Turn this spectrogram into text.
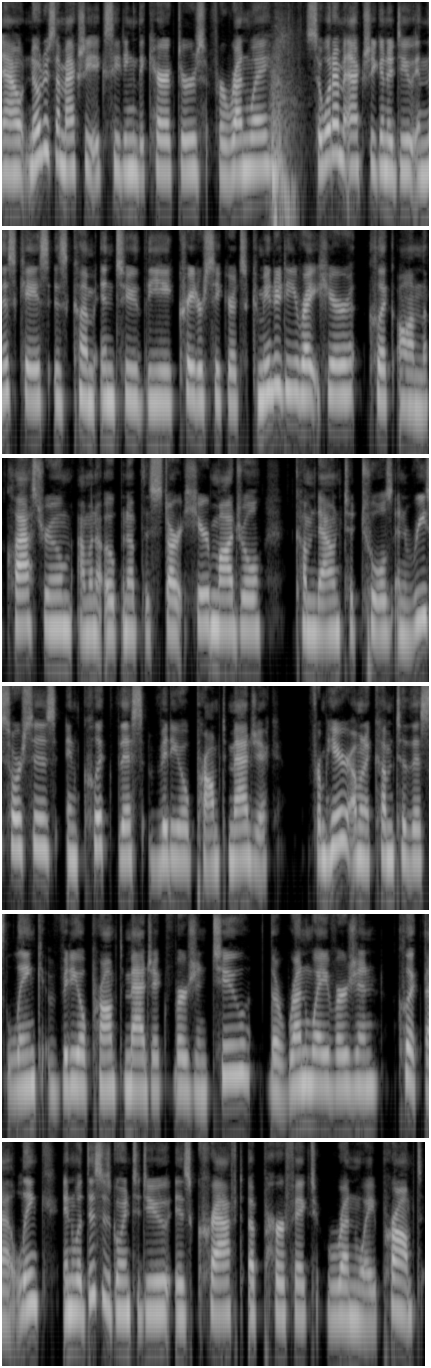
Now, notice I'm actually exceeding the characters for Runway. So what I'm actually going to do in this case is come into the Creator Secrets community right here, click on the classroom. I'm going to open up the Start Here module, come down to Tools and Resources, and click this Video Prompt Magic. From here, I'm going to come to this link, Video Prompt Magic version 2, the Runway version. Click that link, and what this is going to do is craft a perfect Runway prompt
